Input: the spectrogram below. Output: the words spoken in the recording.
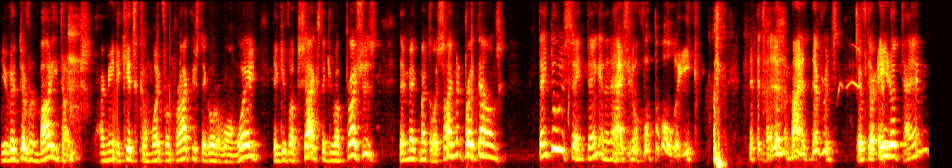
You've got different body types. I mean, the kids come late for practice. They go the wrong way. They give up sacks. They give up pressures. They make mental assignment breakdowns. They do the same thing in the National Football League. It doesn't matter the difference if they're eight or ten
